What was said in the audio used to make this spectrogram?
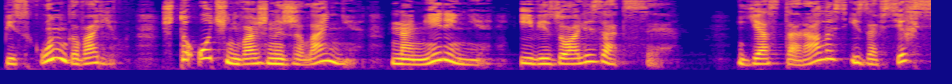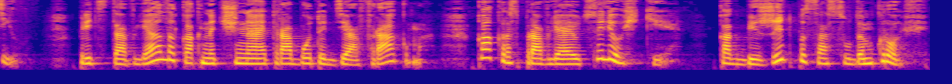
Пискун говорил, что очень важны желания, намерения и визуализация. Я старалась изо всех сил, представляла, как начинает работать диафрагма, как расправляются легкие, как бежит по сосудам кровь.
